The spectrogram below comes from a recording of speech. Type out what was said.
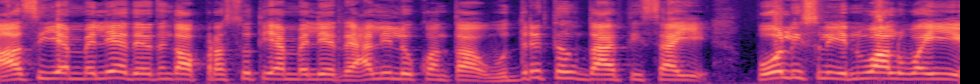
మాజీ ఎమ్మెల్యే అదేవిధంగా ప్రస్తుత ఎమ్మెల్యే ర్యాలీలు కొంత ఉద్రిక్తత దారితీశాయి. పోలీసులు ఇన్వాల్వ్ అయ్యి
